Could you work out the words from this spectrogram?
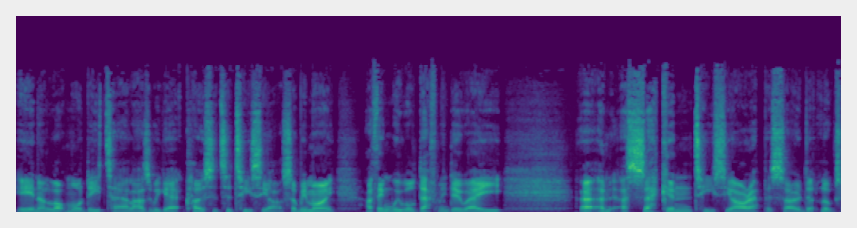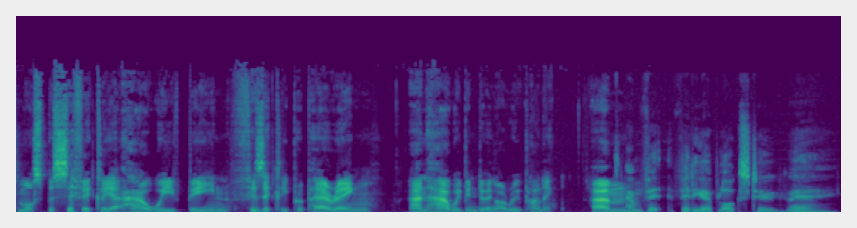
in a lot more detail as we get closer to TCR. So we might, I think we will definitely do a a, a second TCR episode that looks more specifically at how we've been physically preparing and how we've been doing our route planning. Um, and vi- video blogs too. Yay.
